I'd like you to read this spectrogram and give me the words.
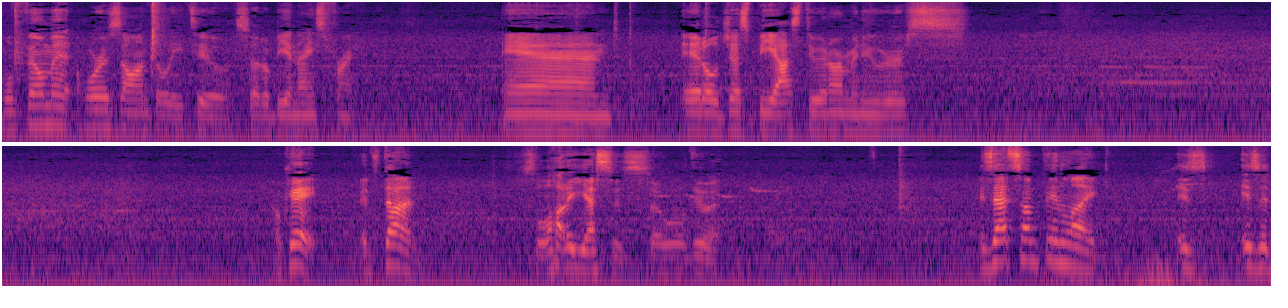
we'll film it horizontally too, so it'll be a nice frame, and it'll just be us doing our maneuvers. Okay, it's done. It's a lot of yeses, so we'll do it. Is that something like, is is it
